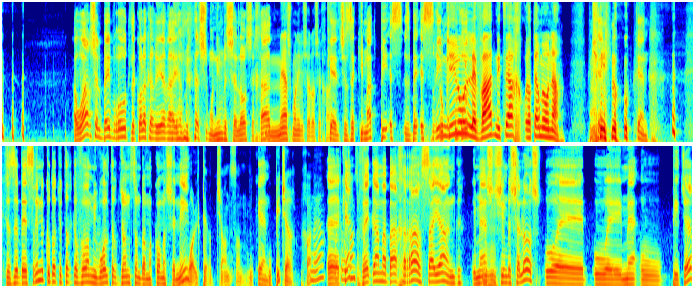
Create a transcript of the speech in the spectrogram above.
ה WAR של בייב רוט לכל הקריירה היה 183 אחד. 183 אחד. כן, שזה כמעט פי... זה ב-20 נקודות. הוא כאילו לבד ניצח יותר מעונה. כאילו... כן. שזה ב-20 נקודות יותר גבוה מוולטר ג'ונסון במקום השני. וולטר ג'ונסון. הוא- כן. הוא pitcher, נכון היה? וולטר כן, ג'ונסון? וגם הבא אחריו, סי יאנג, עם 163, הוא, אה, הוא, אה, מאה- הוא pitcher.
